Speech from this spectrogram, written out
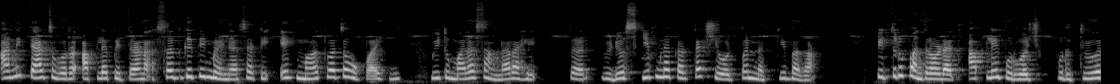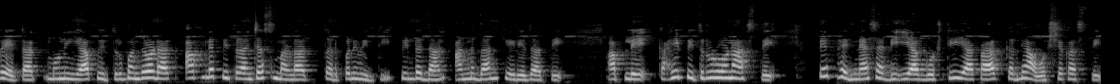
आणि त्याचबरोबर आपल्या पितरांना सद्गती मिळण्यासाठी एक महत्त्वाचा उपायही मी तुम्हाला सांगणार आहे. तर व्हिडिओ स्किप न करता शेवट पण नक्की बघा. पितृपंधरवड्यात आपले पूर्वज पृथ्वीवर येतात. म्हणून या पितृपंधरवड्यात आपल्या पितरांच्या स्मरणात तर्पणविधी पिंडदान अन्नदान केले जाते. आपले काही पितृऋण असते ते फेडण्यासाठी या गोष्टी या काळात करणे आवश्यक असते.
